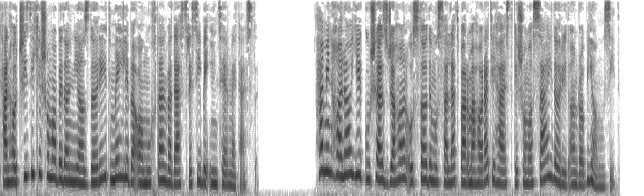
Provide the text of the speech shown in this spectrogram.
تنها چیزی که شما بدان نیاز دارید میل به آموختن و دسترسی به اینترنت است. همین حالا یک گوشه از جهان استاد مسلط بر مهارتی هست که شما سعی دارید آن را بیاموزید.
